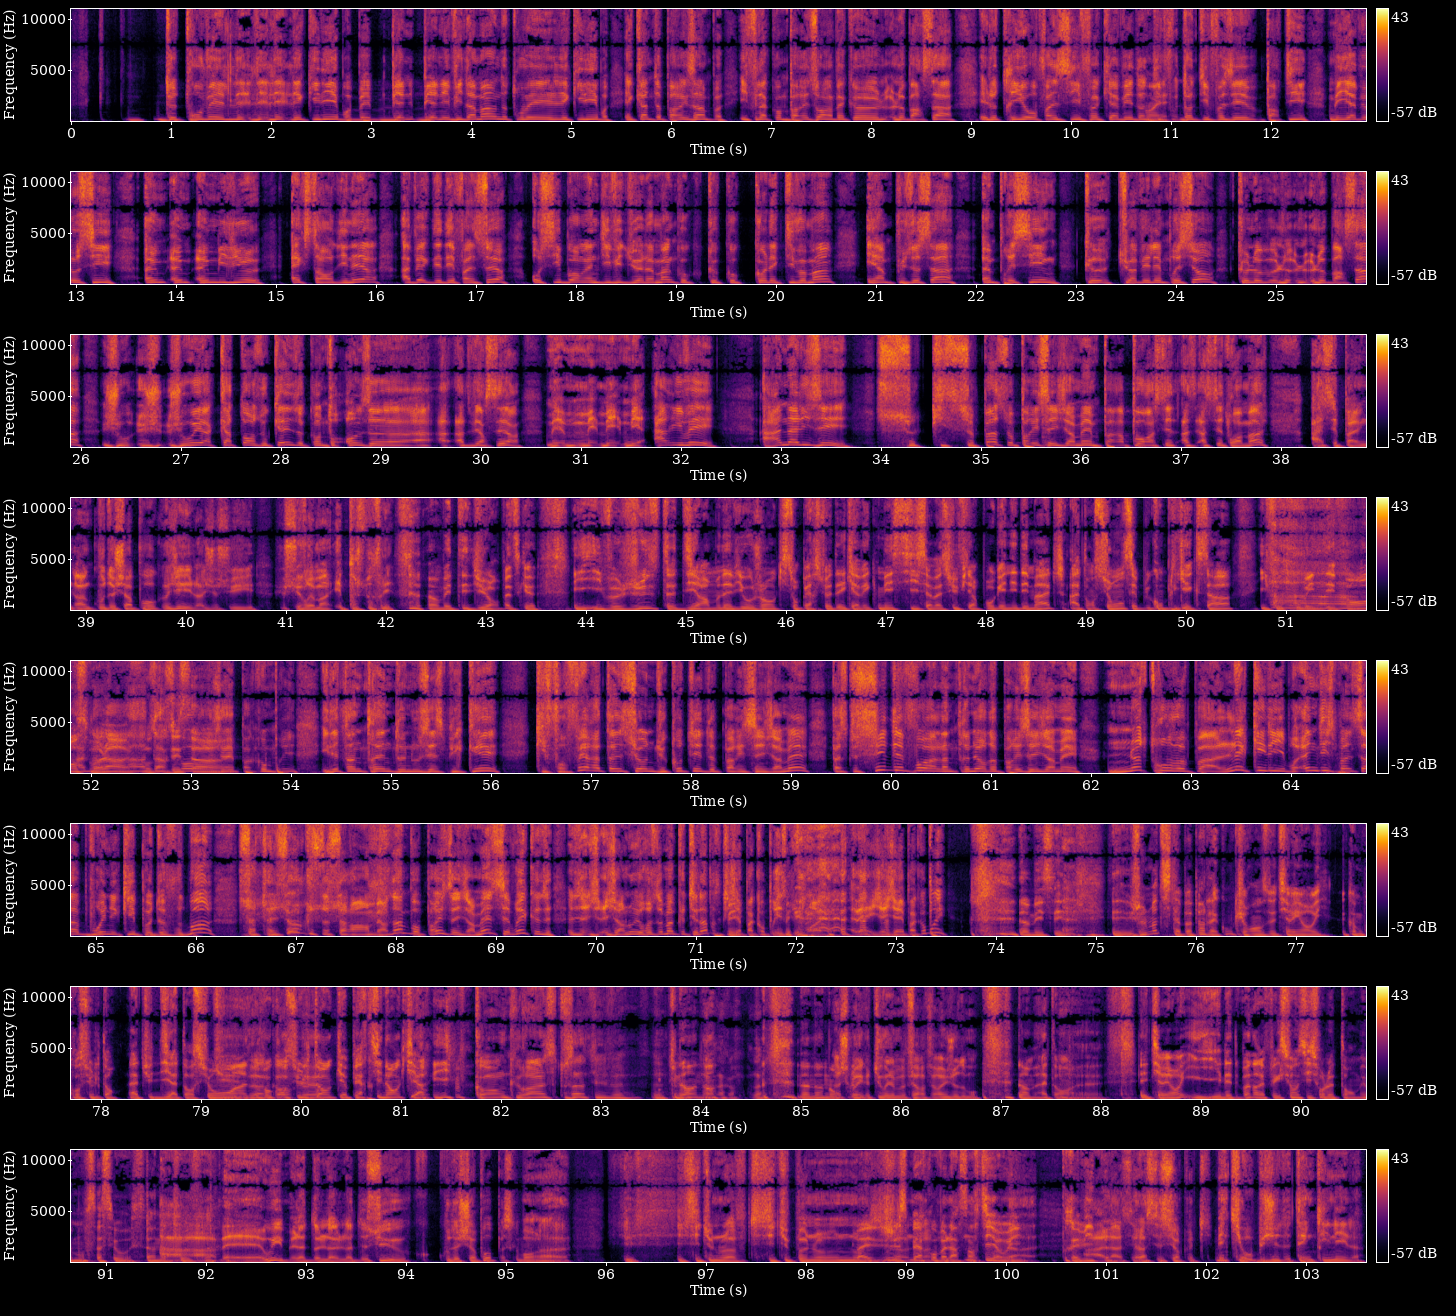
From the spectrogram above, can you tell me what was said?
de trouver l'é- l'é- l'équilibre, bien, bien évidemment, de trouver l'équilibre. Et quand, par exemple, il fait la comparaison avec euh, le Barça et le trio offensif qu'il y avait, dont, Ouais. il, f- dont il faisait partie, mais il y avait aussi un, un, un milieu extraordinaire avec des défenseurs aussi bons individuellement que, que- que collectivement. Et en plus de ça, un pressing que tu avais l'impression que le, le, le Barça jou- jou- jouait à 14 ou 15 contre 11 euh, adversaires. Mais, mais, mais, mais arriver à analyser ce qui se passe au Paris Saint-Germain par rapport à ces, à, à ces trois matchs, ah, c'est pas un grand coup de chapeau que j'ai. Là, je suis, je suis vraiment époustouflé. Non, mais t'es dur parce que il il veut juste dire, à mon avis, aux gens qui sont persuadés qu'avec Messi, ça va suffire pour gagner des matchs. Attention, c'est plus compliqué que ça. Il faut trouver une défense. Ah, voilà, ah, je pense que c'est ça. J'avais pas compris. Il est en train de nous expliquer qu'il faut faire attention du côté de Paris Saint-Germain parce que si des fois l'entraîneur de Paris Saint-Germain ne trouve pas l'équilibre indispensable pour une équipe de football, c'est attention que ce sera emmerdant pour Paris Saint-Germain. C'est vrai que Jean-Louis, heureusement que tu es là parce que j'ai pas compris. Eh ben, J'avais pas compris. Non, mais c'est. Je me demande si t'as pas peur de la concurrence de Thierry Henry comme consultant. Là, tu te dis attention, Tu un nouveau consultant qui est pertinent qui arrive. Concurrence, tout ça, tu veux Non, non, non, non, non. Ah, je croyais que tu voulais me faire faire un jeu de mots. Non, mais attends. euh, Et Thierry Henry, il il a de bonnes réflexions aussi sur le temps. Mais bon, ça, c'est c'est un autre chose. Ah, ben oui, mais là, là- là-dessus, coup de chapeau, parce que bon, là, si, tu nous la- si tu peux nous, nous- nous- j'espère qu'on va la ressortir, oui. Très vite. Ah, là, c'est là, c'est sûr que tu, mais tu es obligé de t'incliner là.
